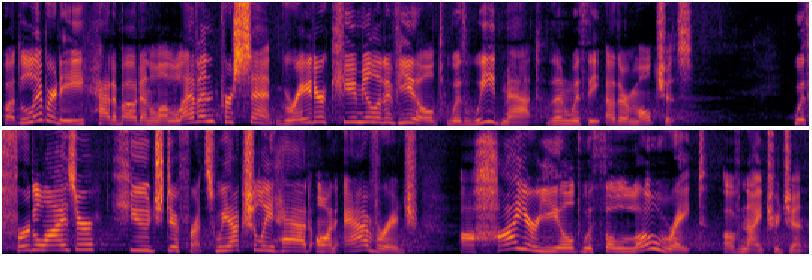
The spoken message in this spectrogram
But Liberty had about an 11% greater cumulative yield with weed mat than with the other mulches. With fertilizer, huge difference. We actually had, on average, a higher yield with the low rate of nitrogen.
